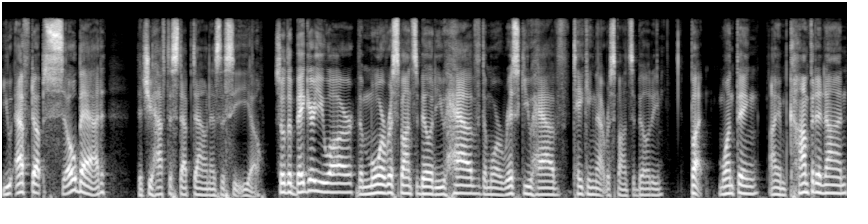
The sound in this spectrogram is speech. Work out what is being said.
you effed up so bad that you have to step down as the CEO. So the bigger you are, the more responsibility you have, the more risk you have taking that responsibility. But one thing I am confident on,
